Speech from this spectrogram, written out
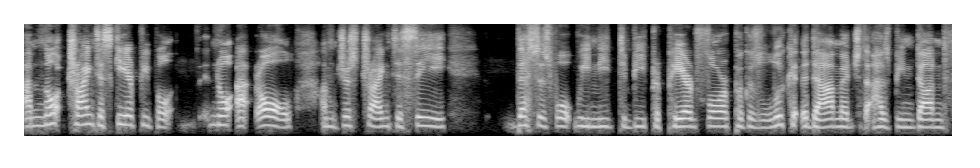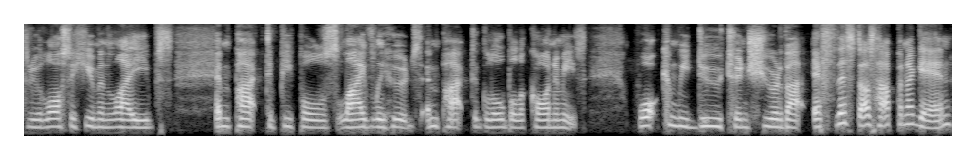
I'm not trying to scare people, not at all. I'm just trying to say this is what we need to be prepared for because look at the damage that has been done through loss of human lives, impact to people's livelihoods, impact to global economies. What can we do to ensure that if this does happen again,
